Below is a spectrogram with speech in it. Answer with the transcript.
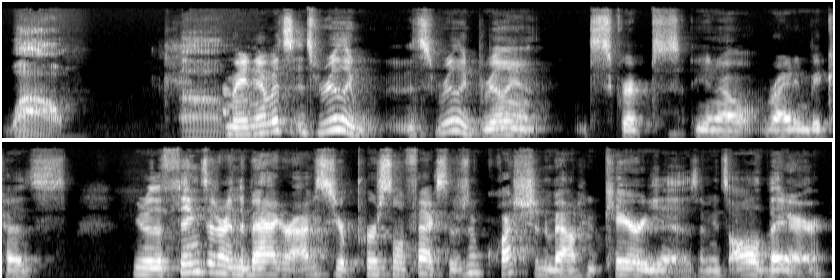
wow. Um, I mean, it was it's really it's really brilliant script, you know, writing because you know, the things that are in the bag are obviously your personal effects. There's no question about who Kerry is. I mean, it's all there.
